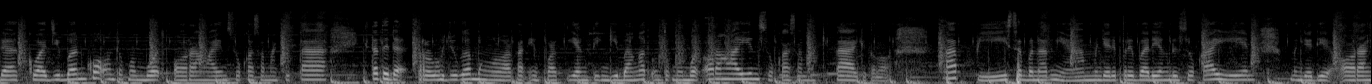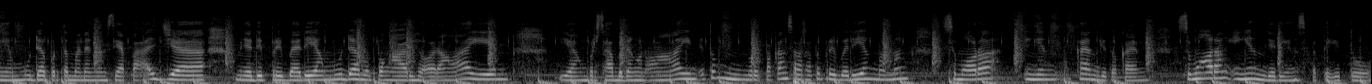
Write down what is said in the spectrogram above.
ada kewajiban kok untuk membuat orang lain suka sama kita. Kita tidak perlu juga mengeluarkan effort yang tinggi banget untuk membuat orang lain suka sama kita gitu loh. Tapi sebenarnya menjadi pribadi yang disukain, menjadi orang yang mudah berteman dengan siapa aja, menjadi pribadi yang mudah mempengaruhi orang lain, yang bersahabat dengan orang lain itu merupakan salah satu pribadi yang memang semua orang inginkan gitu kan. Semua orang ingin menjadi yang seperti itu.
